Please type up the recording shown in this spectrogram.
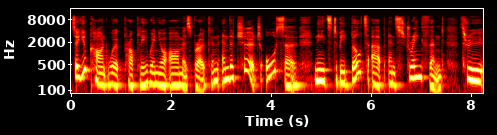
So you can't work properly when your arm is broken, and the church also needs to be built up and strengthened through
